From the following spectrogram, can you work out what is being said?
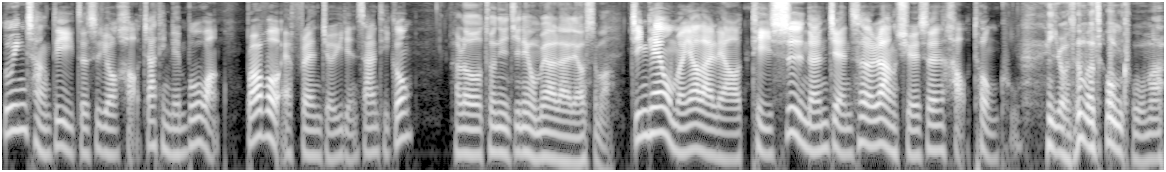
录音场地则是由好家庭联播网 Bravo FM 九一点三提供。Hello，Tony，今天我们要来聊什么？今天我们要来聊体适能检测让学生好痛苦，有那么痛苦吗？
